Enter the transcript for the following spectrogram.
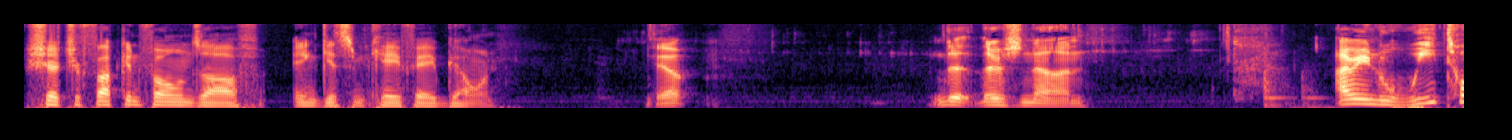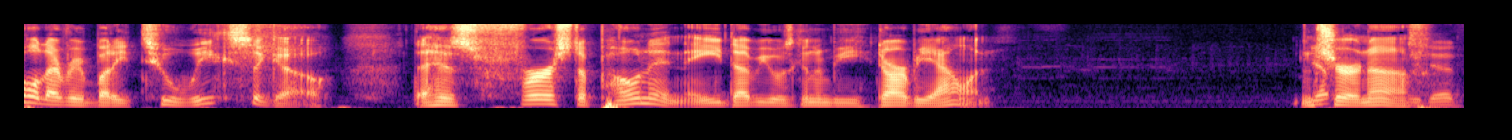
shut your fucking phones off and get some kayfabe going. Yep. There's none. I mean, we told everybody two weeks ago that his first opponent in AEW was going to be Darby Allin. And Yep, sure enough, did.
